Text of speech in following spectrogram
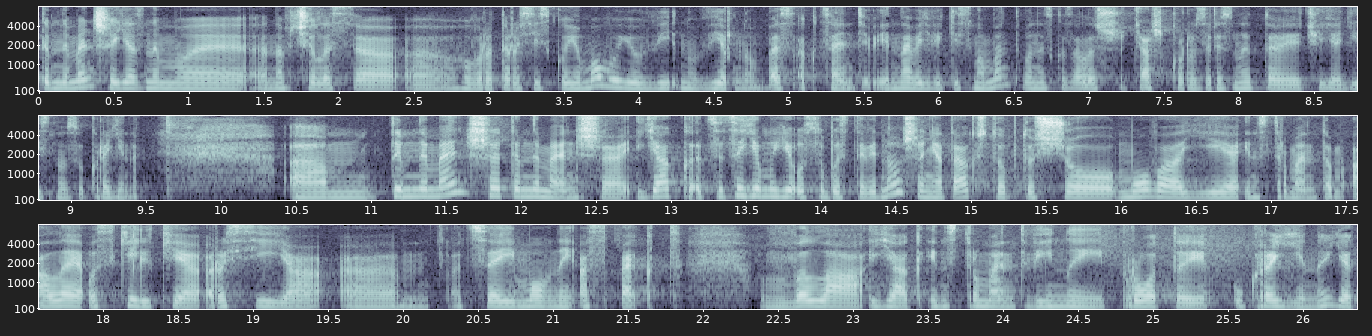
Тим не менше, я з ними навчилася е, говорити російською мовою ну, вірно, без акцентів. І навіть в якийсь момент вони сказали, що тяжко розрізнити, чи я дійсно з України. Ем, тим не менше, тим не менше, як це це є моє особисте відношення, так тобто, що мова є інструментом. Але оскільки Росія ем, цей мовний аспект ввела як інструмент війни проти України, як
